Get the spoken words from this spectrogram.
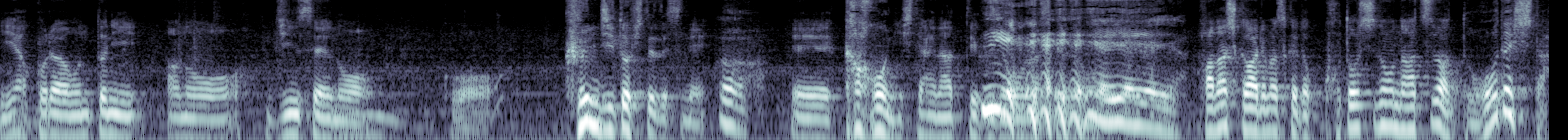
いやこれは本当にあの人生のこう訓示としてですね、ああえー、家宝にしたいなっていうふういに思いますけどやいやいやいやいや話変わりますけど今年の夏はどうでした、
